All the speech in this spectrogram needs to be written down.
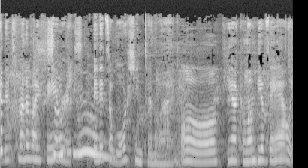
and it's one of my favorites. cute. And it's a Washington one. Aww. Yeah, Columbia Valley.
